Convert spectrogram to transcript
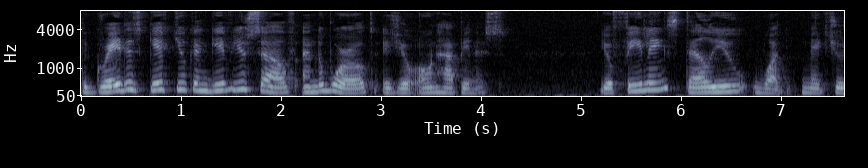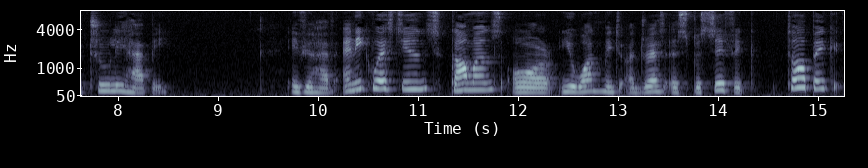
the greatest gift you can give yourself and the world is your own happiness. Your feelings tell you what makes you truly happy. If you have any questions, comments, or you want me to address a specific topic,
